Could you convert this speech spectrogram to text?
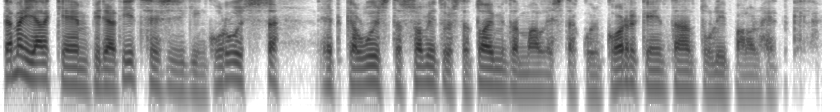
Tämän jälkeen pidät itsesikin kuruissa, etkä luista sovituista toimintamallista kuin korkeintaan tulipalon hetkellä.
